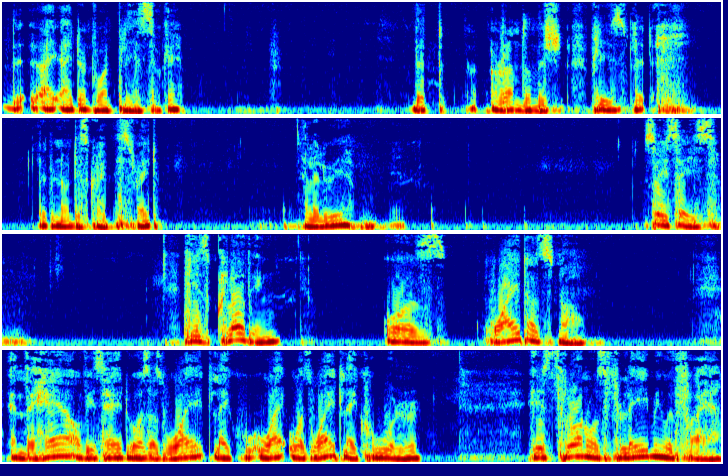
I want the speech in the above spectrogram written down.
the, I, I don't want please, okay? That runs on the sh- please let let me not describe this, right? Hallelujah. So he says, his clothing was white as snow, and the hair of his head was as white like was white like wool. His throne was flaming with fire,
